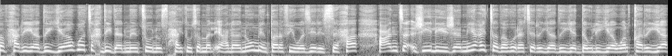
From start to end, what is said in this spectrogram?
الصفحة الرياضية وتحديدا من تونس حيث تم الإعلان من طرف وزير الصحة عن تأجيل جميع التظاهرات الرياضية الدولية والقارية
